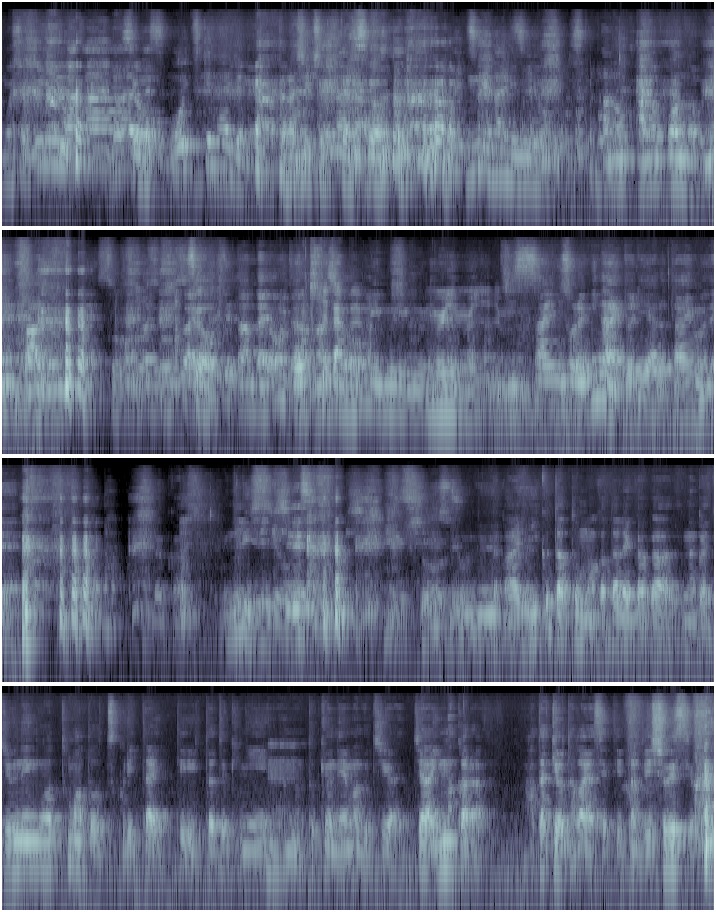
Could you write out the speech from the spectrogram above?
もう職人技そうです追いつけないじゃない新しい人来たら。そう。追いつけないですよあのあの頃のねバージョンでね。そう。そう起きてたんだよみたいな話を起きてたんだよ。無理無理無理。無理無理。実際にそれ見ないとリアルタイムで。だから無理っすよ。歴史ですよね。だから生田斗真か誰かがなんか10年後はトマトを作りたいって言った時に、うん。あの時の山口がじゃあ今から畑を耕せって言ったのと一緒ですよ。そん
